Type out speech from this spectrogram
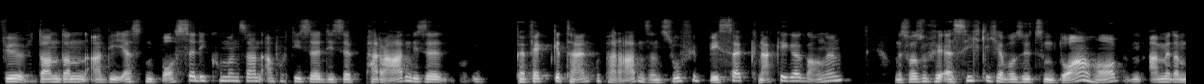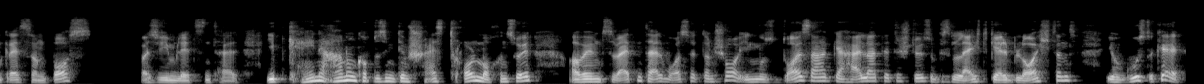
für dann, dann auch die ersten Bosse, die kommen sind, einfach diese, diese Paraden, diese perfekt getimten Paraden sind so viel besser, knackiger gegangen. Und es war so viel ersichtlicher, was ich zum Tor habe, auch mit einem größeren Boss, als wie im letzten Teil. Ich habe keine Ahnung gehabt, was ich mit dem scheiß Troll machen soll, aber im zweiten Teil war es halt dann schon. Irgendwas, da ist auch gehighlightete Stöße, ein bisschen leicht gelb leuchtend. Ich habe gewusst, okay,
